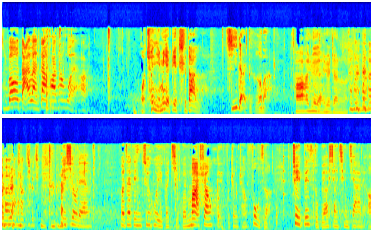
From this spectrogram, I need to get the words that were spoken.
你帮我打一碗蛋花汤过来啊。我劝你们也别吃蛋了，积点德吧。他还越演越真了。李秀莲，我再给你最后一个机会，马上恢复正常，否则这辈子都不要想请假了啊！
